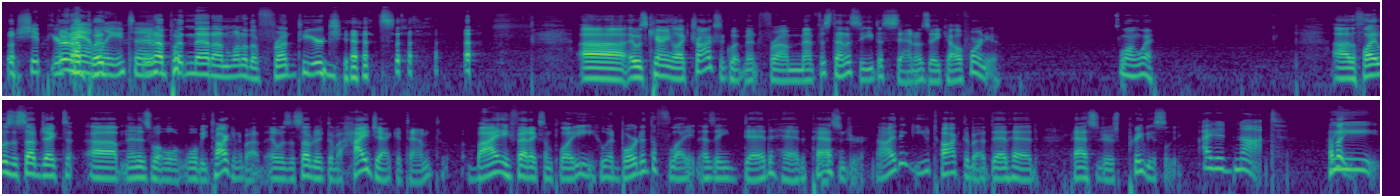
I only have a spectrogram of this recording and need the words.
ship your not put- family They're not putting that on one of the Frontier jets. uh, it was carrying electronics equipment from Memphis, Tennessee to San Jose, California. It's a long way. Uh, the flight was a subject, uh, and this is what we'll, we'll be talking about. It was a subject of a hijack attempt by a FedEx employee who had boarded the flight as a deadhead passenger. Now, I think you talked about deadhead passengers previously. I did not. We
